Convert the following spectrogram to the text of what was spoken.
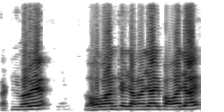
তা কীভাবে? ভগবানকে জানা যায়, পাওয়া যায়?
